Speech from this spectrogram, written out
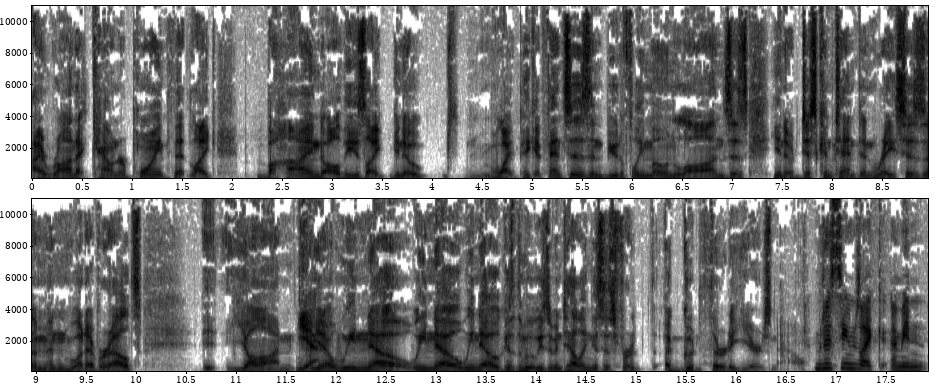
ironic counterpoint that like behind all these like you know white picket fences and beautifully mown lawns is you know discontent and racism and whatever else yawn. Yeah. You know we know we know we know because the movies have been telling us this for a good 30 years now. But it seems like i mean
